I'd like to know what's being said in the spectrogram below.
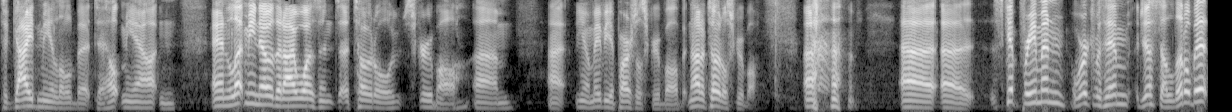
to guide me a little bit, to help me out, and and let me know that I wasn't a total screwball. Um, uh, you know, maybe a partial screwball, but not a total screwball. Uh, uh, Skip Freeman worked with him just a little bit,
